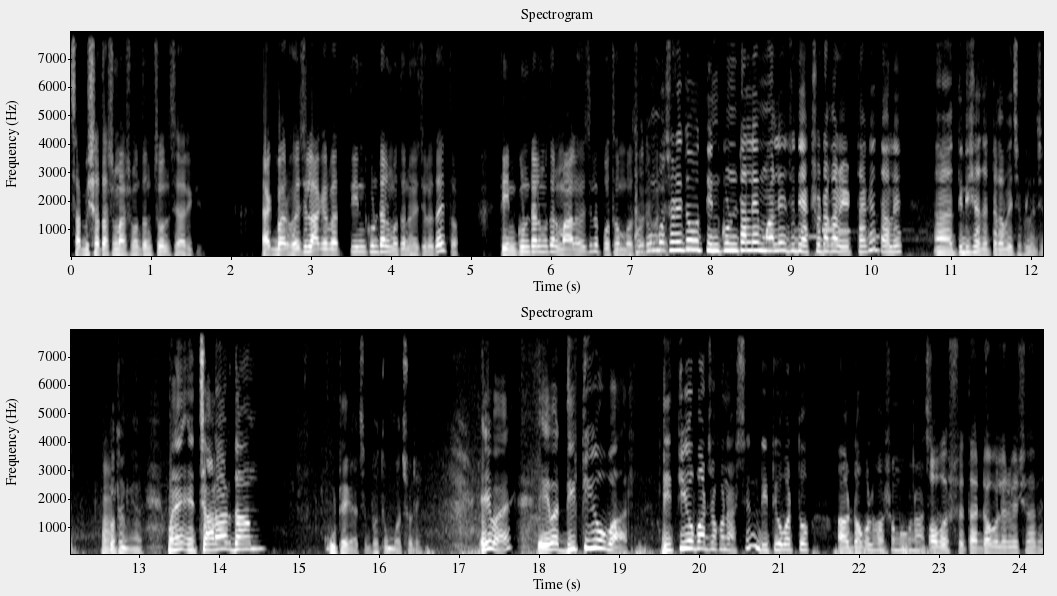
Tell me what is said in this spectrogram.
ছাব্বিশ সাতাশ মাস মতন চলছে আর কি। একবার হয়েছিল আগের বার তিন কুইন্টাল মতন হয়েছিল তাই তো? তিন কুইন্টাল মতন মাল হয়েছিল প্রথম বছর প্রথম বছরেই তো তিন কুইন্টালে মালে যদি একশো টাকা রেট থাকে তাহলে তিরিশ হাজার টাকা বেঁচে ফেলেছিল হুম। প্রথমে মানে চারার দাম উঠে গেছে প্রথম বছরে। এবার এবার দ্বিতীয়বার দ্বিতীয়বার যখন আসছেন দ্বিতীয়বার তো ডবল হওয়ার সম্ভাবনা আছে। অবশ্যই তার ডবলের বেশি হবে।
